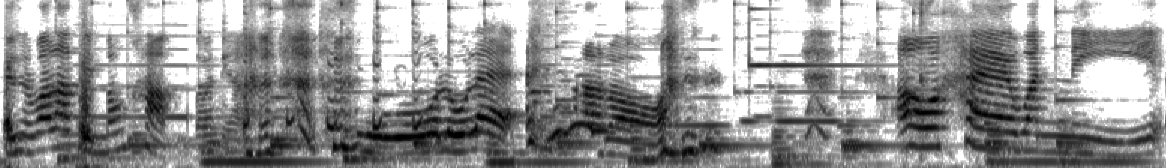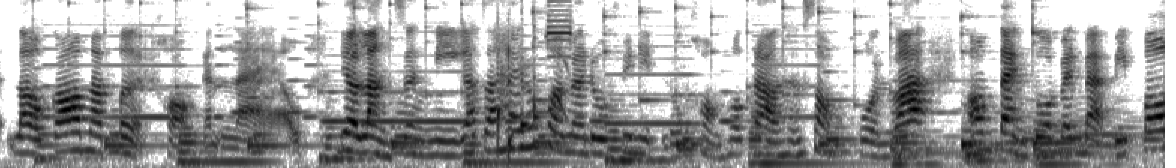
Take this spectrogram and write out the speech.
เดี๋ยวฉันว่าลาตินต้องขำตอนเนี้ยรู้รู้แหละรอเอา โอเค วันนี้เราก็มาเปิดของกันแล้ว เดี๋ยวหลังจากนี้ก็จะให้ทุกคนมาดูฟินิชลุคของพวกเราทั้งสองคนว่าออมแต่งตัวเป็นแบบปิโป้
